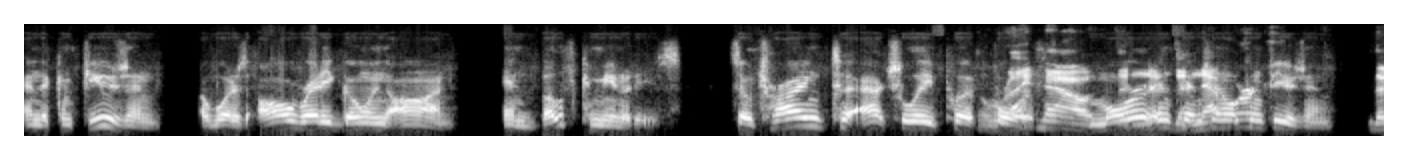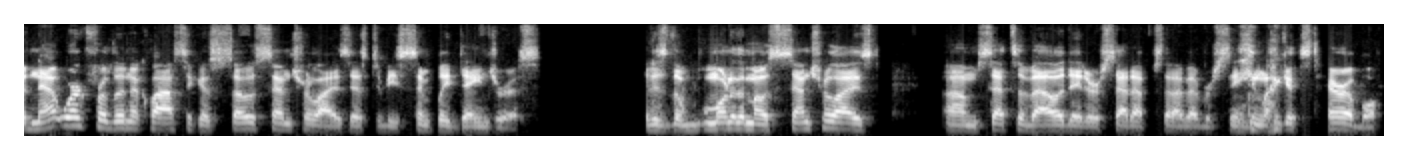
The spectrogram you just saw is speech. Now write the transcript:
and the confusion of what is already going on in both communities. So, trying to actually put forth right now, more the, intentional the network, confusion the network for Luna Classic is so centralized as to be simply dangerous. It is the one of the most centralized um, sets of validator setups that I've ever seen. like it's terrible.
